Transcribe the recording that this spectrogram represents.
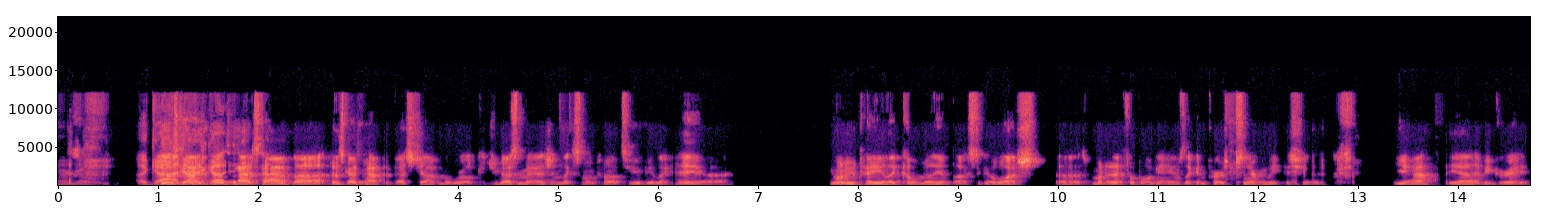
A guy, those guys, those guys have uh, those guys have the best job in the world. Could you guys imagine like someone come up to you and being like, "Hey, uh, you you want me to pay you like a couple million bucks to go watch uh, Monday Night Football games like in person every week this year? yeah, yeah, that'd be great.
